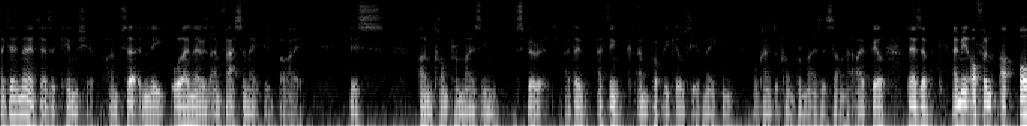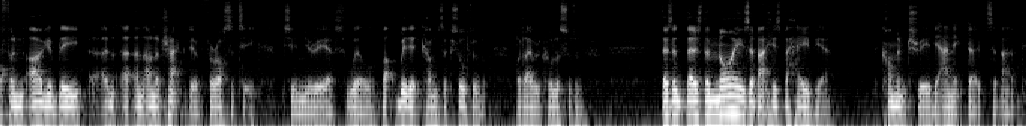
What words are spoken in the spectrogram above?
I don't know if there's a kinship. I'm certainly, all I know is I'm fascinated by this uncompromising spirit. I don't, I think I'm probably guilty of making all kinds of compromises somehow. I feel there's a, I mean, often, uh, often arguably an, an unattractive ferocity to Nureyev's will, but with it comes a sort of, what I would call a sort of, there's, a, there's the noise about his behaviour the commentary, the anecdotes about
